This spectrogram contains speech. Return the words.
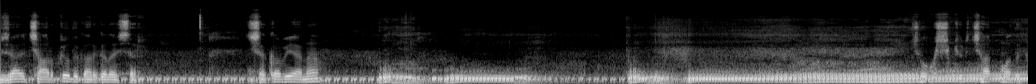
Güzel çarpıyorduk arkadaşlar. Şaka bir yana. Çok şükür çarpmadık.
